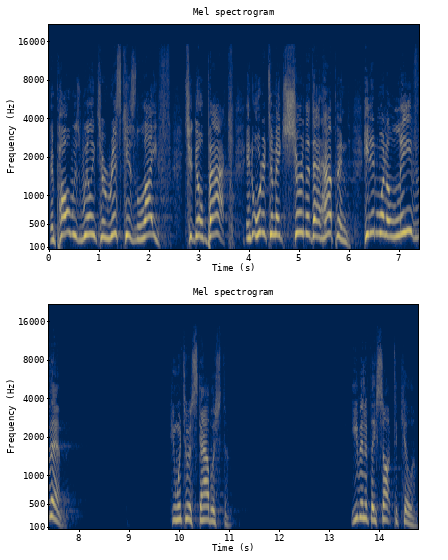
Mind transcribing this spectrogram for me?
And Paul was willing to risk his life to go back in order to make sure that that happened. He didn't want to leave them, he went to establish them. Even if they sought to kill him,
